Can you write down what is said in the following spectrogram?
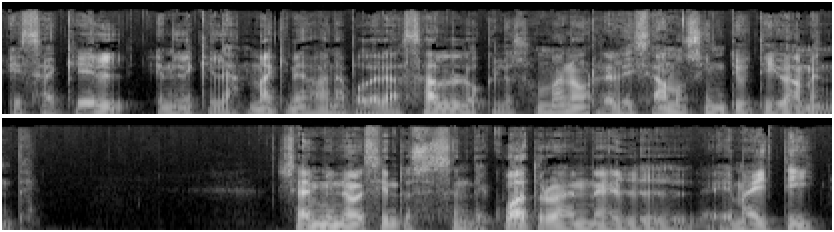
es aquel en el que las máquinas van a poder hacer lo que los humanos realizamos intuitivamente. Ya en 1964 en el MIT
